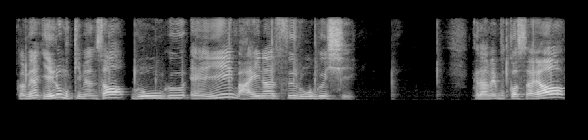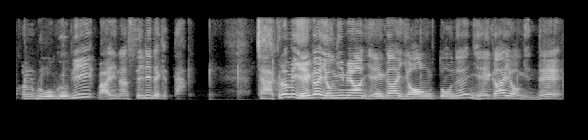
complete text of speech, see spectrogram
그러면 얘로 묶이면서 로그 a 마이너스 로그 c 그 다음에 묶었어요. 그럼 b 마이너스 1이 되겠다. 자 그러면 얘가 0이면 얘가 0 또는 얘가 0인데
